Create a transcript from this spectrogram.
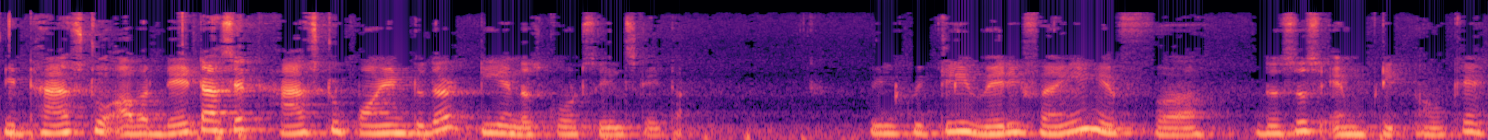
It has to, our data set has to point to the T underscore sales data. We'll quickly verify if uh, this is empty. Okay.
